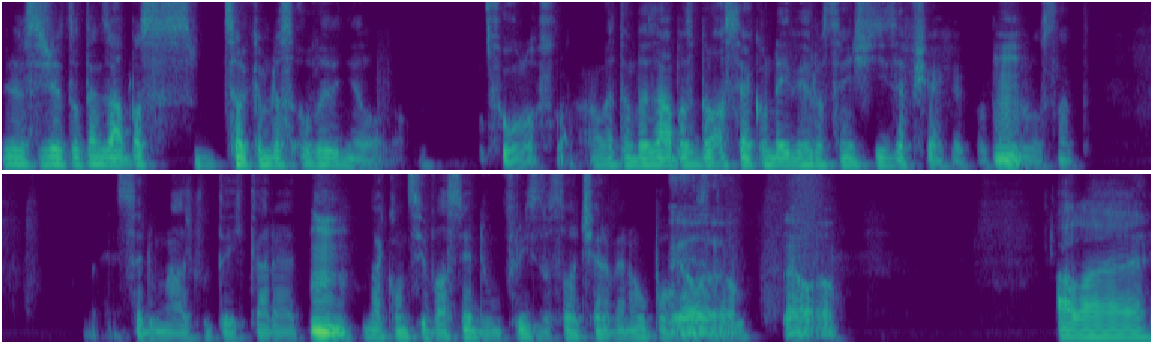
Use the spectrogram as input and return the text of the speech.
Myslím si, že to ten zápas celkem dost ovlivnilo. No. Souhlas, no. ale tenhle zápas byl asi jako nejvyhrocenější ze všech. Jako tam Hmm. bylo snad 17 žlutých karet. Mm. Na konci vlastně Dumfries dostal červenou po Jo, jo. Jo, jo. ale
